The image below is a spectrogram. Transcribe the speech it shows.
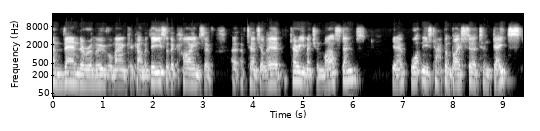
and then the removal man can come. And these are the kinds of, uh, of terms you'll hear. Kerry, you mentioned milestones. You know what needs to happen by certain dates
